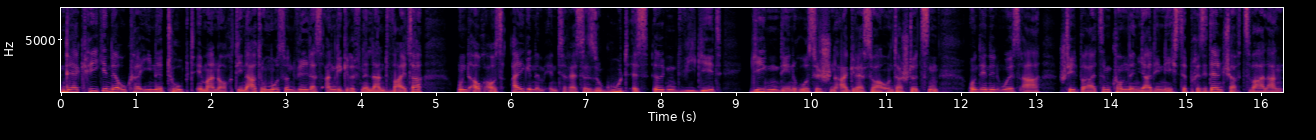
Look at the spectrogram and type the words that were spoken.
Der Krieg in der Ukraine tobt immer noch. Die NATO muss und will das angegriffene Land weiter und auch aus eigenem Interesse so gut es irgendwie geht gegen den russischen Aggressor unterstützen. Und in den USA steht bereits im kommenden Jahr die nächste Präsidentschaftswahl an.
